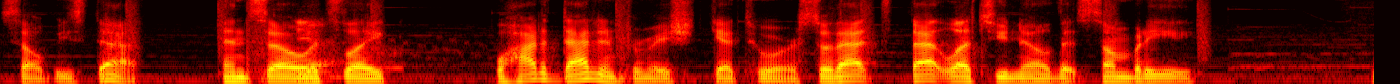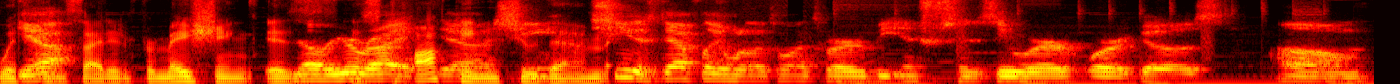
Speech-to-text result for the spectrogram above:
Selby's death, and so Yeah. it's like, well, how did that information get to her? So that that lets you know that somebody with Yeah. inside information is, No, you're is right. talking yeah, to them She is definitely one of those ones where it'd be interesting to see where where it goes. Um,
